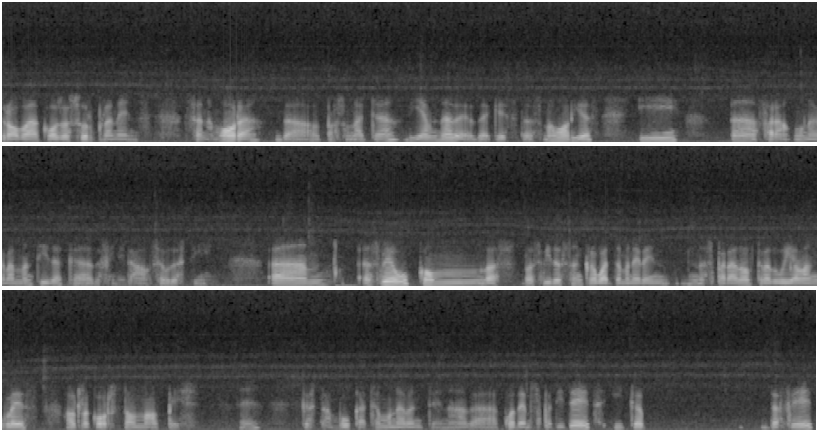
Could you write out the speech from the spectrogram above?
troba coses sorprenents. S'enamora del personatge, diguem-ne, d'aquestes memòries i eh, farà una gran mentida que definirà el seu destí. Eh, es veu com les, les vides s'han creuat de manera inesperada al traduir a l'anglès els records del mal peix. Eh? que estan volcats en una ventena de quaderns petitets i que, de fet,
